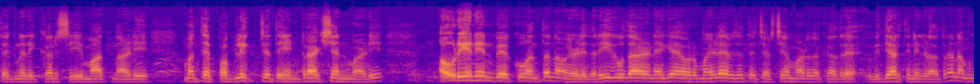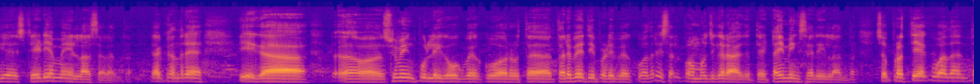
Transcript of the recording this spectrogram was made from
ತಜ್ಞರಿಗೆ ಕರೆಸಿ ಮಾತನಾಡಿ ಮತ್ತು ಪಬ್ಲಿಕ್ ಜೊತೆ ಇಂಟ್ರ್ಯಾಕ್ಷನ್ ಮಾಡಿ ಅವ್ರು ಏನೇನು ಬೇಕು ಅಂತ ನಾವು ಹೇಳಿದ್ದಾರೆ. ಈಗ ಉದಾಹರಣೆಗೆ ಅವರು ಮಹಿಳೆಯರ ಜೊತೆ ಚರ್ಚೆ ಮಾಡಬೇಕಾದ್ರೆ ವಿದ್ಯಾರ್ಥಿನಿಗಳ ಹತ್ರ ನಮಗೆ ಸ್ಟೇಡಿಯಮ್ಮೇ ಇಲ್ಲ ಸರ್ ಅಂತ. ಯಾಕಂದರೆ ಈಗ ಸ್ವಿಮ್ಮಿಂಗ್ ಪೂಲಿಗೆ ಹೋಗಬೇಕು, ಅವರು ತರಬೇತಿ ಪಡಿಬೇಕು ಅಂದರೆ ಸ್ವಲ್ಪ ಮುಜುಗರ ಆಗುತ್ತೆ, ಟೈಮಿಂಗ್ ಸರಿ ಇಲ್ಲ ಅಂತ. ಸೊ ಪ್ರತ್ಯೇಕವಾದಂಥ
